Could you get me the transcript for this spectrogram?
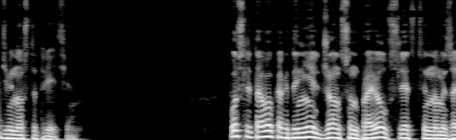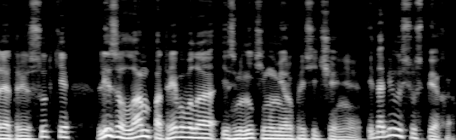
93. После того, как Даниэль Джонсон провел в следственном изоляторе сутки, Лиза Лам потребовала изменить ему меру пресечения и добилась успеха.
